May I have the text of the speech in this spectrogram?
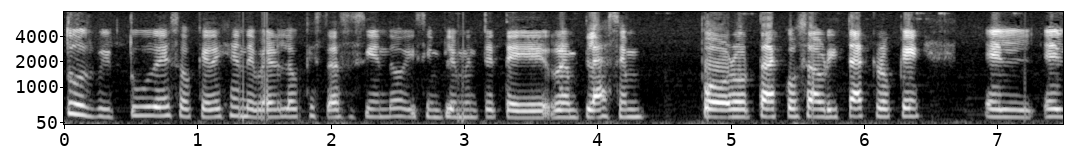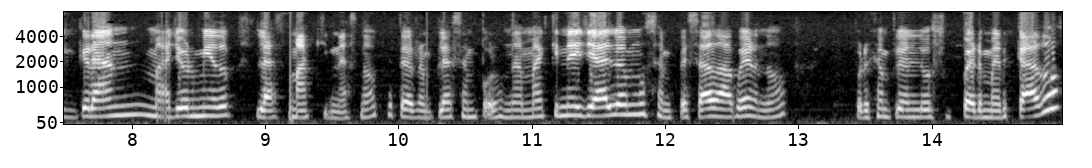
tus virtudes o que dejen de ver lo que estás haciendo y simplemente te reemplacen por otra cosa. Ahorita creo que el, el gran mayor miedo, pues, las máquinas, ¿no? Que te reemplacen por una máquina. Y ya lo hemos empezado a ver, ¿no? Por ejemplo, en los supermercados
